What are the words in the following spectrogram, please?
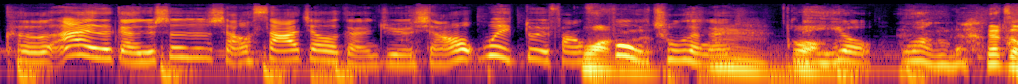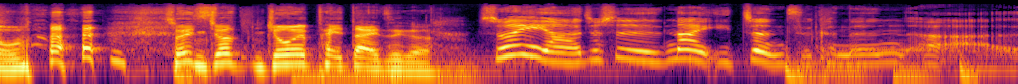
可爱的感觉，甚至想要撒娇的感觉，想要为对方付出的感觉，嗯、没有 忘了，那怎么办？所以你就 你就会佩戴这个，所以啊，就是那一阵子，可能呃，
